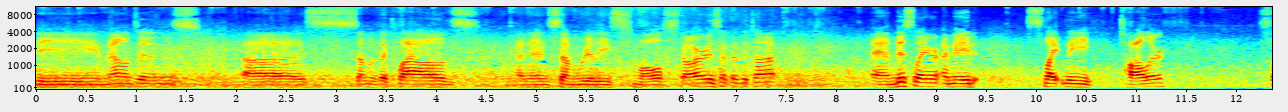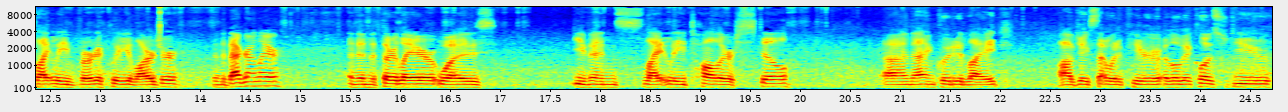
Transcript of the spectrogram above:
the mountains, uh, some of the clouds, and then some really small stars up at the top. And this layer I made slightly taller, slightly vertically larger than the background layer. And then the third layer was even slightly taller still. Uh, and that included like objects that would appear a little bit closer to you,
